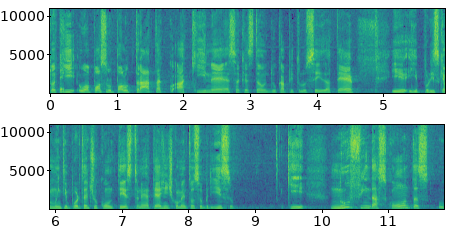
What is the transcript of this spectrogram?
ponto aqui, o apóstolo Paulo trata aqui, né, essa questão do capítulo 6 até, e, e por isso que é muito importante o contexto, né? Até a gente comentou sobre isso, que no fim das contas, o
